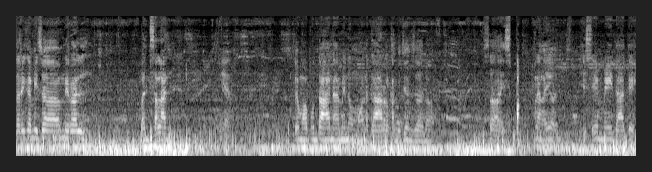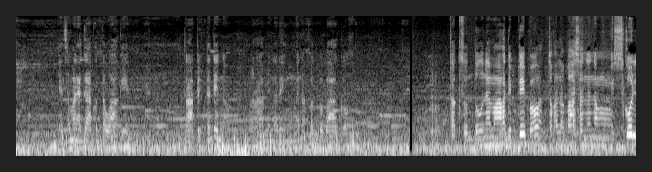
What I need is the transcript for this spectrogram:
Na rin kami sa Miral Bansalan. Yan. Yung mga puntahan namin ng mga nag-aaral kami dyan sa ano sa SPAC na ngayon. SMA dati. Yan sa Managa kung tawagin. Traffic na din, no? Marami na rin ano, pagbabago. Tagsundo na mga kadibdib, oh. Tsaka labasan na ng school.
